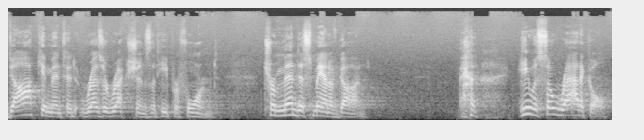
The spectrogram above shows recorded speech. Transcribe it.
documented resurrections that he performed. Tremendous man of God. he was so radical.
